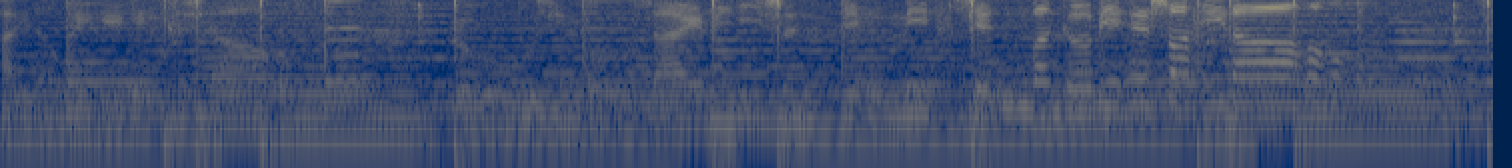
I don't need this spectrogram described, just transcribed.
爱的微笑。如今不在你身边，你千万可别摔倒。叫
